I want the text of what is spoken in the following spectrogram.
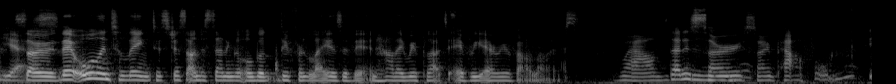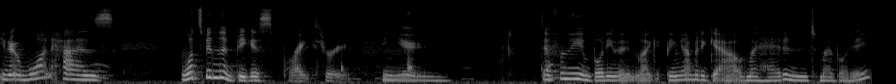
yes. so they're all interlinked it's just understanding all the different layers of it and how they ripple out to every area of our lives wow that is mm. so so powerful you know what has what's been the biggest breakthrough for mm. you definitely embodiment like being able to get out of my head and into my body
